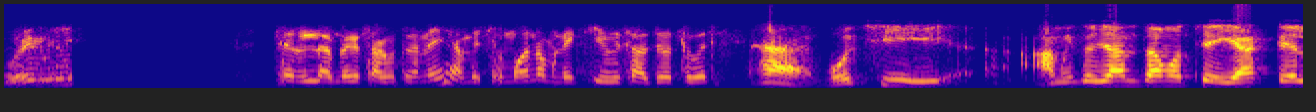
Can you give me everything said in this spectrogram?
When চ্যানেলে আপনাকে স্বাগত জানাই আমি সুমন আপনাকে কি সাহায্য করতে পারি? হ্যাঁ বলছি আমি তো জানতাম হচ্ছে এয়ারটেল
